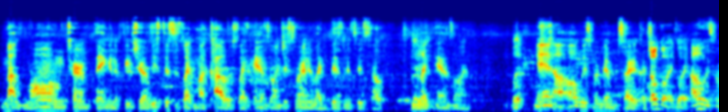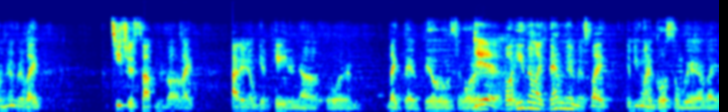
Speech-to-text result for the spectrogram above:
my long term thing in the future, at least this is like my college, like hands on, just learning like business itself, like hands on. But And I always remember, sorry to cut you. oh go ahead go ahead I always remember like teachers talking about like how they don't get paid enough or like their bills or Yeah. or even like family members like if you want to go somewhere like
